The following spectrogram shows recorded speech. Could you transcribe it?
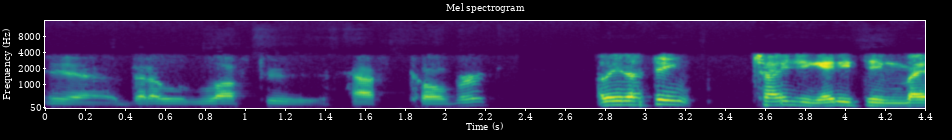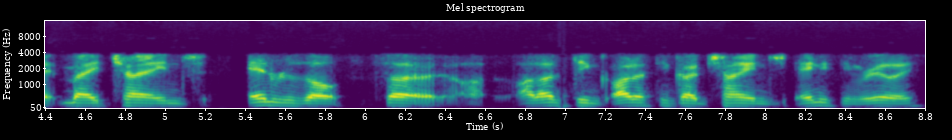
yeah, that I would love to have covered. I mean, I think changing anything may, may change end results. So I, I don't think I don't think I'd change anything really.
